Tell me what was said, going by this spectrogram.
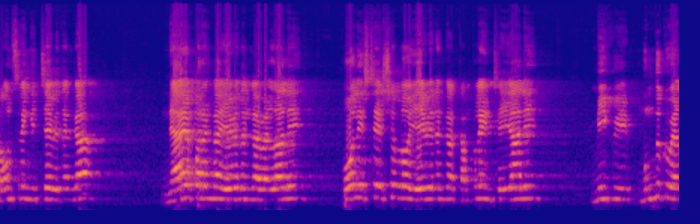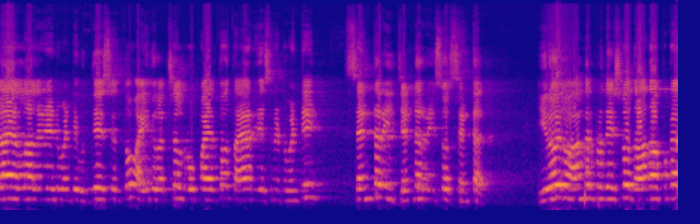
కౌన్సిలింగ్ ఇచ్చే విధంగా న్యాయపరంగా ఏ విధంగా వెళ్ళాలి పోలీస్ స్టేషన్లో ఏ విధంగా కంప్లైంట్ చేయాలి మీకు ముందుకు ఎలా వెళ్ళాలనేటువంటి ఉద్దేశంతో ఐదు లక్షల రూపాయలతో తయారు చేసినటువంటి సెంటర్ ఈ జెండర్ రీసోర్స్ సెంటర్ ఈరోజు ఆంధ్రప్రదేశ్లో దాదాపుగా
